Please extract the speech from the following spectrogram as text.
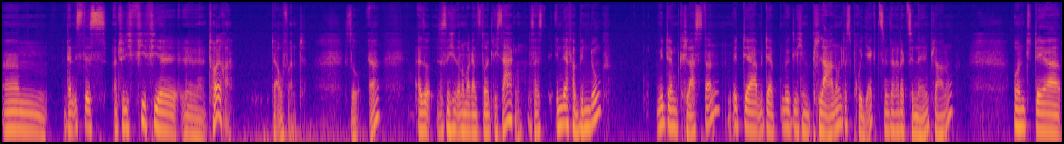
ähm, dann ist es natürlich viel, viel äh, teurer, der Aufwand. So, ja. Also, das will ich jetzt auch nochmal ganz deutlich sagen. Das heißt, in der Verbindung mit dem Clustern, mit der, mit der möglichen Planung des Projekts, mit der redaktionellen Planung und der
